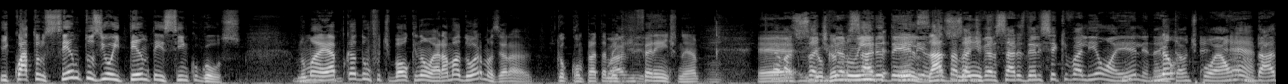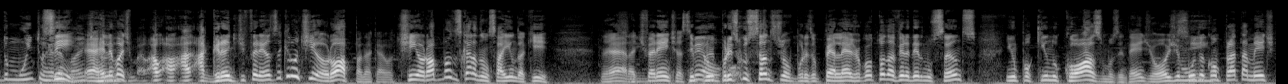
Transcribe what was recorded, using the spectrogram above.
e 485 gols. Numa Uhum. época de um futebol que não era amador, mas era completamente Quase diferente, né? É, mas os adversários Inter- dele, os exatamente. adversários dele se equivaliam a ele, né? Não, então, tipo, é um é. dado muito Sim, relevante. é né? relevante. A, a- a grande diferença é que não tinha Europa, né, cara? Tinha Europa, mas os caras não saíam daqui. Né? Era diferente. Assim, Meu, por, por isso que o Santos, jogou, por exemplo, o Pelé jogou toda a vida dele no Santos e um pouquinho no Cosmos, entende? Hoje muda completamente.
